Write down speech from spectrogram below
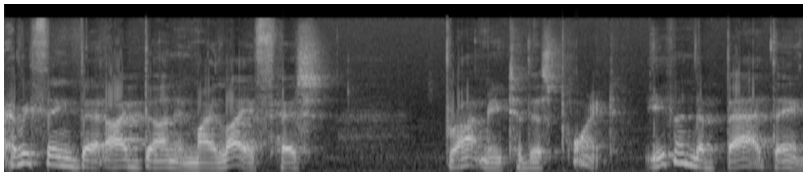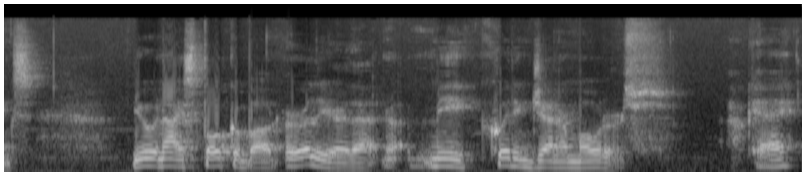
everything that I've done in my life has brought me to this point. Even the bad things. You and I spoke about earlier that uh, me quitting General Motors, okay?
